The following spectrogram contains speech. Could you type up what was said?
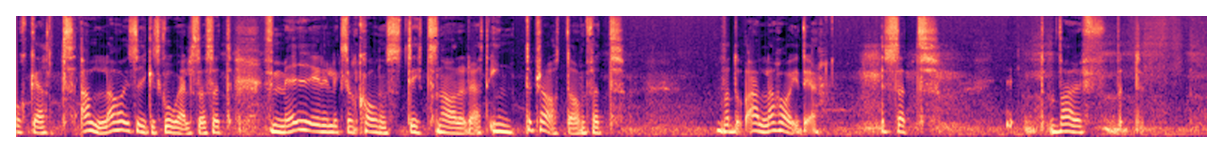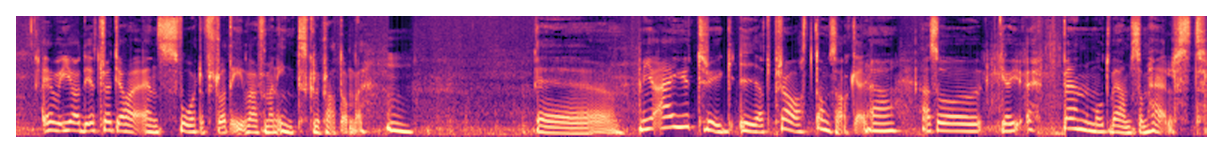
Och att alla har ju psykisk ohälsa. Så att för mig är det liksom konstigt snarare att inte prata om. För att vadå, alla har ju det. Så att varför... Jag, jag, jag tror att jag har en svårt att förstå att, varför man inte skulle prata om det. Mm. Eh, men jag är ju trygg i att prata om saker. Ja. Alltså, jag är ju öppen mot vem som helst.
